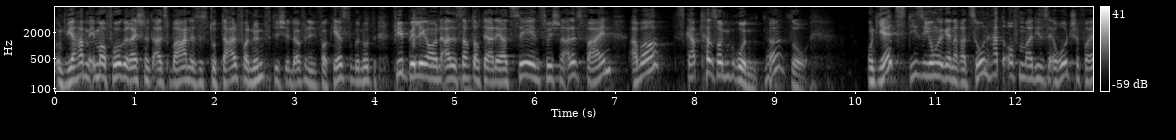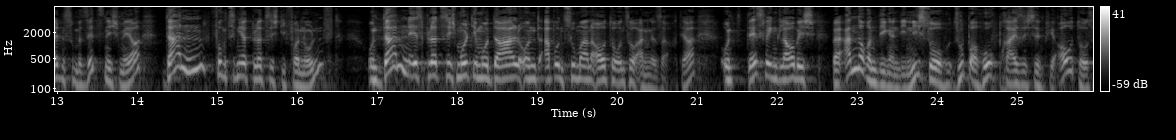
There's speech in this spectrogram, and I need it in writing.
Und wir haben immer vorgerechnet als Bahn, es ist total vernünftig, in öffentlichen Verkehr zu benutzen. Viel billiger und alles, sagt auch der ADAC inzwischen, alles fein. Aber es gab da so einen Grund. Ne? So. Und jetzt, diese junge Generation hat offenbar dieses erotische Verhältnis zum Besitz nicht mehr. Dann funktioniert plötzlich die Vernunft. Und dann ist plötzlich multimodal und ab und zu mal ein Auto und so angesagt. Ja? Und deswegen glaube ich, bei anderen Dingen, die nicht so super hochpreisig sind wie Autos,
